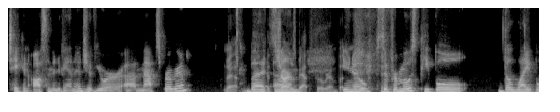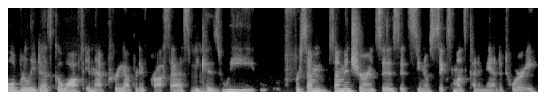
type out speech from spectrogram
taken awesome advantage of your uh, MAPS program. Yeah, but it's Char's um, MAPS program. But. you know, so for most people, the light bulb really does go off in that preoperative process mm-hmm. because we for some some insurances it's you know six months kind of mandatory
